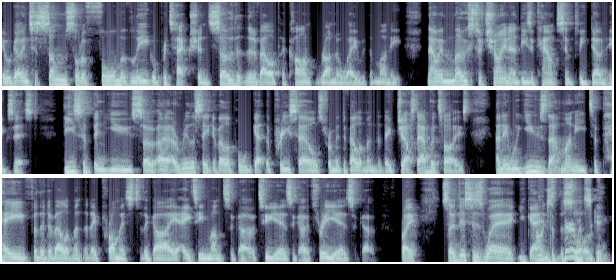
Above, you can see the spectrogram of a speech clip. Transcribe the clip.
It would go into some sort of form of legal protection so that the developer can't run away with the money. Now in most of china these accounts simply don't exist these have been used. So a, a real estate developer will get the pre-sales from a development that they've just advertised, and they will use that money to pay for the development that they promised to the guy 18 months ago, two years ago, three years ago, right? So this is where you get oh, into the sort of scheme.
